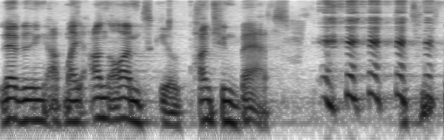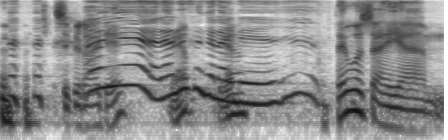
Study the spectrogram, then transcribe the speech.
leveling up my unarmed skill, punching bats." it's a good Oh idea. yeah, that is Yep, a good yeah. idea. Yeah. There was a um,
